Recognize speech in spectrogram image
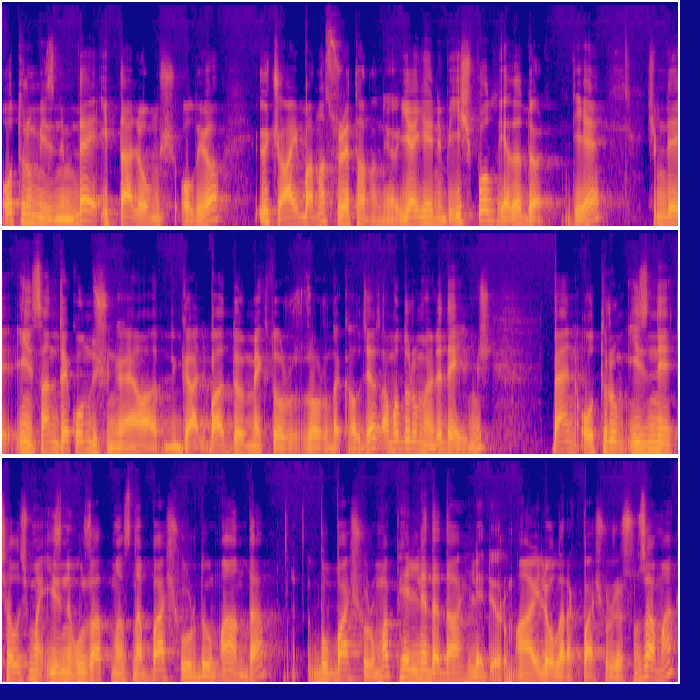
oturum iznim de iptal olmuş oluyor. 3 ay bana süre tanınıyor. Ya yeni bir iş bul ya da dön diye. Şimdi insan direkt onu düşünüyor. Ya galiba dönmek zor, zorunda kalacağız ama durum öyle değilmiş. Ben oturum izni, çalışma izni uzatmasına başvurduğum anda bu başvuruma Pelin'e de dahil ediyorum. Aile olarak başvuruyorsunuz ama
